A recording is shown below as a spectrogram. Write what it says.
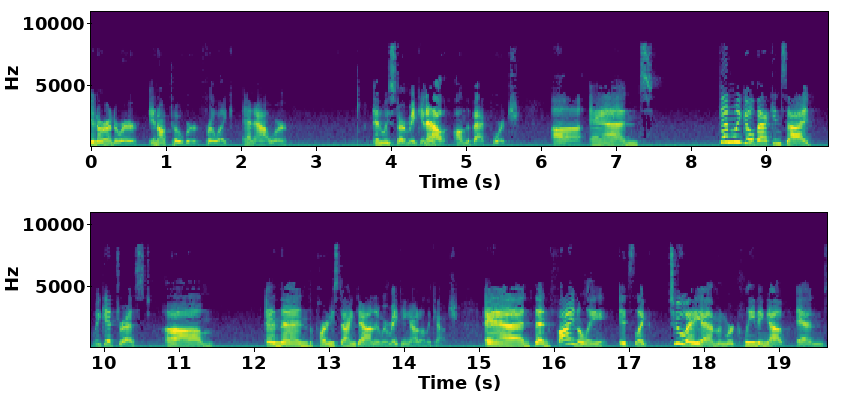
in our underwear in October for like an hour. And we start making out on the back porch. Uh, and then we go back inside, we get dressed, um, and then the party's dying down and we're making out on the couch. And then finally, it's like 2 a.m. and we're cleaning up, and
